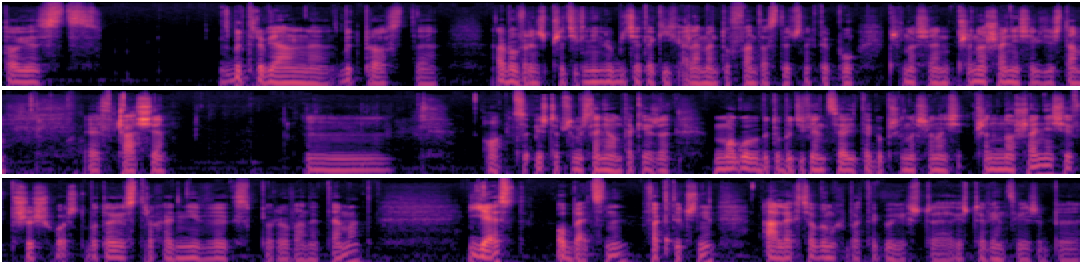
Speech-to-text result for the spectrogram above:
to jest zbyt trywialne, zbyt proste, albo wręcz przeciwnie, nie lubicie takich elementów fantastycznych typu przenoszenie, przenoszenie się gdzieś tam e, w czasie. Mm. O, jeszcze przemyślenia mam takie, że mogłoby tu być więcej tego przenoszenia się, przenoszenia się w przyszłość, bo to jest trochę niewyeksplorowany temat. Jest obecny, faktycznie, ale chciałbym chyba tego jeszcze, jeszcze więcej, żeby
